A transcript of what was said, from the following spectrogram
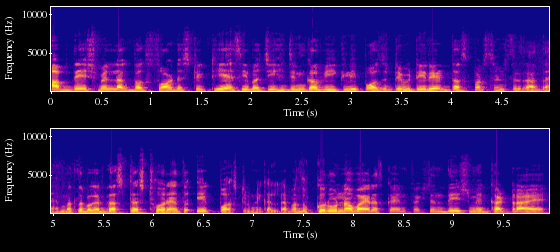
अब देश में लगभग 100 डिस्ट्रिक्ट ही ऐसी बची हैं जिनका वीकली पॉजिटिविटी रेट 10 परसेंट से ज़्यादा है। मतलब अगर 10 टेस्ट हो रहे हैं तो एक पॉजिटिव निकल रहा है। मतलब कोरोना वायरस का इन्फेक्शन देश में घट रहा है,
